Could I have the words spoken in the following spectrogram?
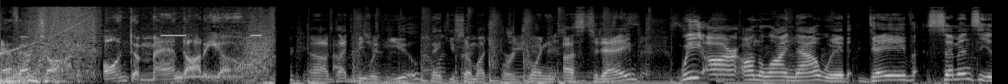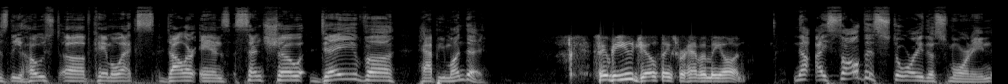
FM Talk. On demand audio. Uh, glad to be with you. Thank you so much for joining us today. We are on the line now with Dave Simons. He is the host of KMOX Dollar and Sense Show. Dave, uh, happy Monday. Same to you, Joe. Thanks for having me on. Now, I saw this story this morning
